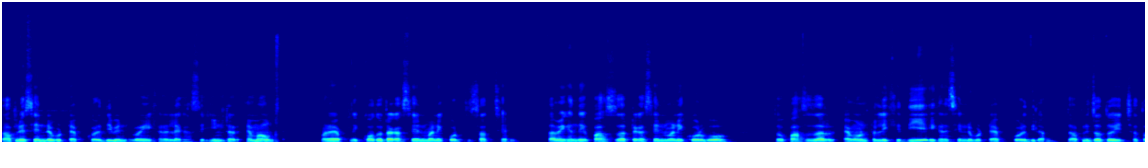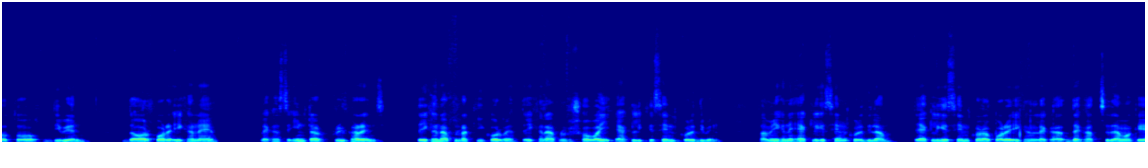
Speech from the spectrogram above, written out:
তো আপনি সেন্ডের উপর ট্যাপ করে দিবেন এবং এখানে লেখা আছে ইন্টার অ্যামাউন্ট মানে আপনি কত টাকা সেন্ড মানি করতে চাচ্ছেন। তো আমি এখান থেকে পাঁচ হাজার টাকা সেন্ড মানি করব। তো পাঁচ হাজার অ্যামাউন্টটা লিখে দিয়ে এখানে সেন্ডের উপর ট্যাপ করে দিলাম। তো আপনি যত ইচ্ছা তত দিবেন। দেওয়ার পর এখানে লেখা আছে ইন্টার প্রিফারেন্স তো এখানে আপনারা কি করবেন? তো এখানে আপনারা সবাই এক লিখে সেন্ড করে দিবেন। তো আমি এখানে এক লিখে সেন্ড করে দিলাম। তো এক লিখে সেন্ড করার পরে এখানে লেখা দেখাচ্ছে যে আমাকে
